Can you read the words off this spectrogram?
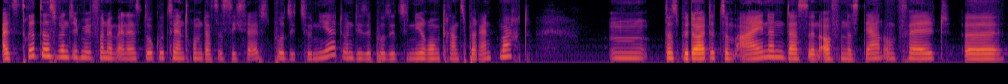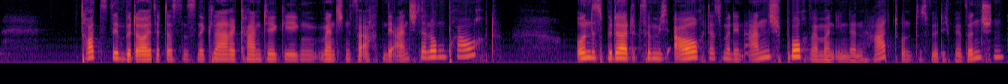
Als drittes wünsche ich mir von dem NS-Doku-Zentrum, dass es sich selbst positioniert und diese Positionierung transparent macht. Mm, das bedeutet zum einen, dass ein offenes Lernumfeld äh, trotzdem bedeutet, dass es eine klare Kante gegen menschenverachtende Einstellungen braucht. Und es bedeutet für mich auch, dass man den Anspruch, wenn man ihn denn hat, und das würde ich mir wünschen,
